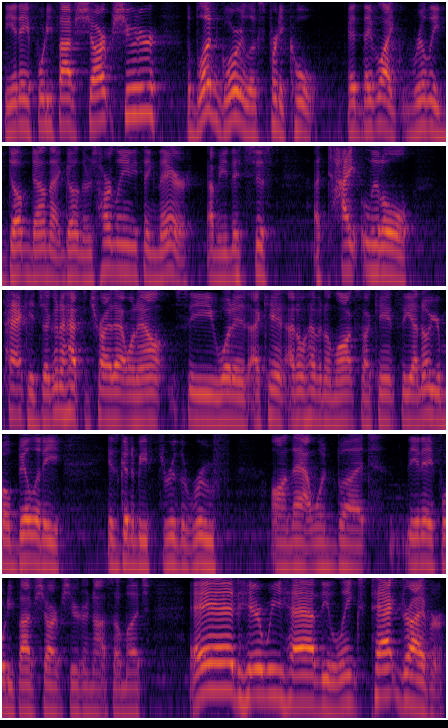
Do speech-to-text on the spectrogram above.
the NA-45 Sharpshooter. The Blood and Glory looks pretty cool. It, they've, like, really dumbed down that gun. There's hardly anything there. I mean, it's just a tight little package. I'm going to have to try that one out, see what it... I can't... I don't have it unlocked, so I can't see. I know your mobility is going to be through the roof on that one, but the NA45 sharpshooter, not so much. And here we have the Lynx TAC driver.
